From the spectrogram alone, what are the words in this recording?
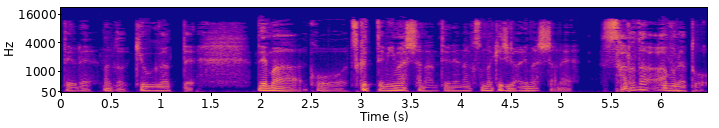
ていうね、なんか記憶があって、で、まあ、こう、作ってみましたなんていうね、なんかそんな記事がありましたね。サラダ油と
